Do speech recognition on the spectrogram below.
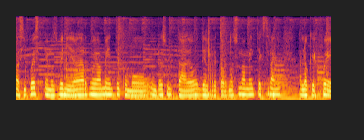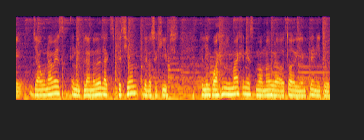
así pues hemos venido a dar nuevamente como un resultado del retorno sumamente extraño a lo que fue ya una vez en el plano de la expresión de los egipcios. El lenguaje en imágenes no ha madurado todavía en plenitud,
